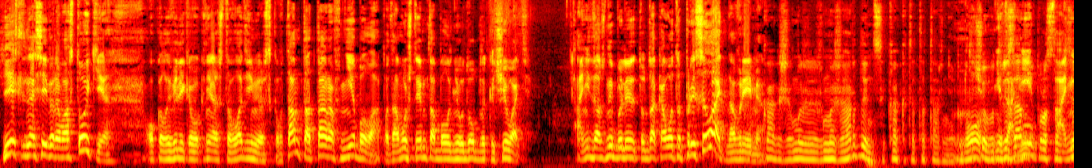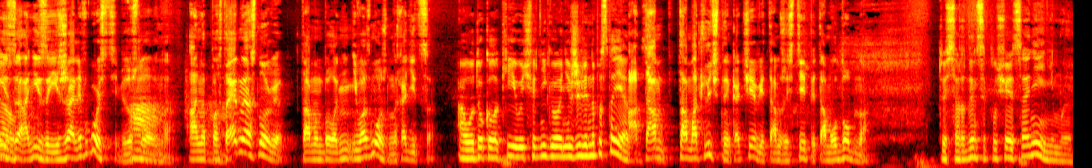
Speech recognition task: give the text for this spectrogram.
если на северо-востоке, около Великого княжества Владимирского, там татаров не было, потому что им там было неудобно кочевать. Они должны были туда кого-то присылать на время. Как же, мы же, мы же ордынцы, как это татар не было? Ты чё, вот нет, они, просто они, за- они заезжали в гости, безусловно. А, на постоянной основе там им было не- невозможно находиться. А вот около Киева и Чернигова они жили на постоянно. А там, там отличные кочевья, там же степи, там удобно. То есть ордынцы, получается, они, а не мы.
